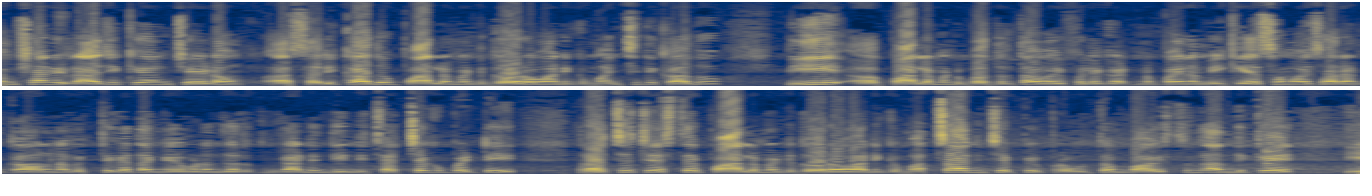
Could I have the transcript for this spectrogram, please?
అంశాన్ని రాజకీయం చేయడం సరికాదు. పార్లమెంట్ గౌరవానికి మంచిది కాదు. ఈ పార్లమెంట్ భద్రతా వైఫల్య ఘటనపైన మీకు ఏ సమాచారం కావాలన్నా వ్యక్తిగతంగా ఇవ్వడం జరుగుతుంది. కానీ దీన్ని చర్చకు పెట్టి రచ్చ చేస్తే పార్లమెంట్ గౌరవానికి మచ్చ అని చెప్పి ప్రభుత్వం భావిస్తుంది. అందుకే ఈ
